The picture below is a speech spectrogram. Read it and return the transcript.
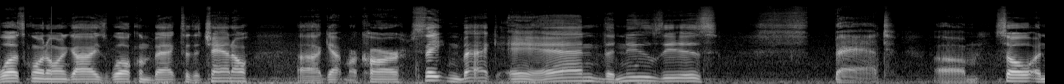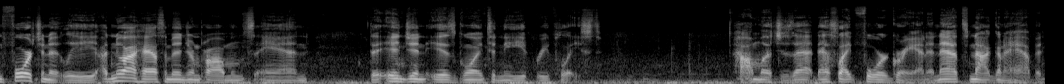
what's going on guys? Welcome back to the channel. Uh, I uh, got my car Satan back and the news is bad. Um, so unfortunately I knew I had some engine problems and the engine is going to need replaced. How much is that? That's like four grand and that's not gonna happen.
